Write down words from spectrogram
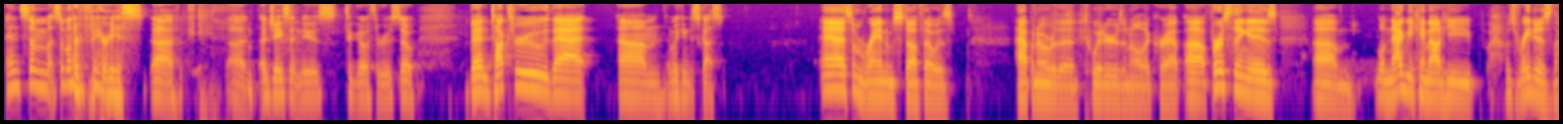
and some some other various uh, uh, adjacent news to go through. So Ben, talk through that, um, and we can discuss. Eh, some random stuff that was happening over the Twitters and all that crap. Uh, first thing is, um, well, Nagbe came out. He was rated as the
